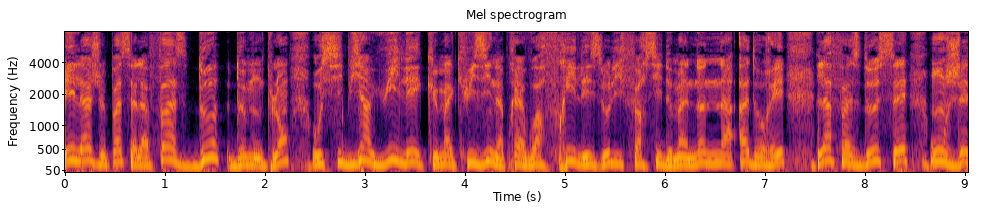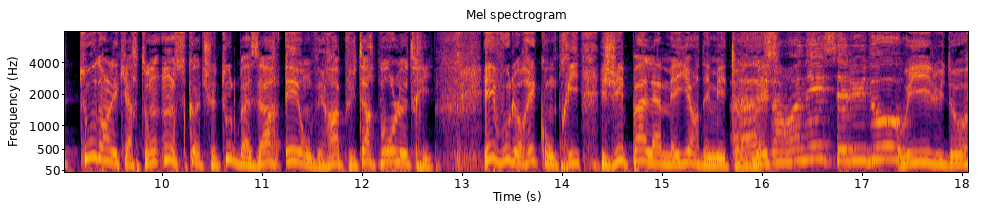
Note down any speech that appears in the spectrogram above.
Et là je passe à la phase 2 de mon plan, aussi bien huilé que ma cuisine après avoir frit les olives farcies de ma nonna adorée. La phase 2, c'est on jette tout dans les cartons, on scotche tout le bazar et on verra plus tard pour le tri. Et vous l'aurez compris, j'ai pas la meilleure des méthodes. Euh, mais Jean-René, c'est Ludo. oui, Ludo,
